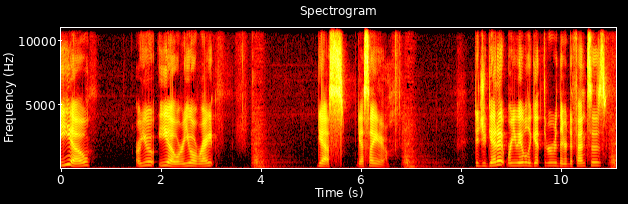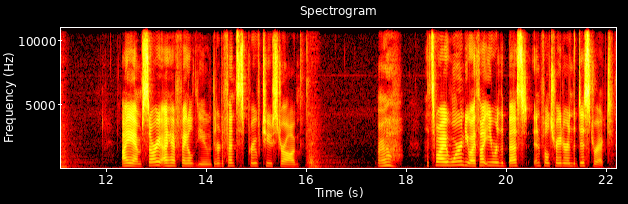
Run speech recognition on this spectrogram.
Io? Are you, Io, are you alright? Yes. Yes, I am. Did you get it? Were you able to get through their defenses? I am. Sorry I have failed you. Their defenses proved too strong. Ugh. That's why I warned you. I thought you were the best infiltrator in the district.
